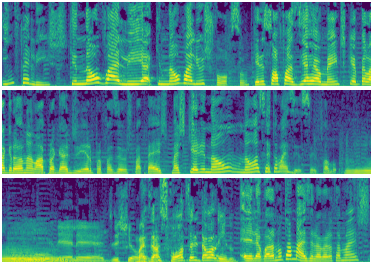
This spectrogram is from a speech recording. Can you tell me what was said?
infeliz, que não valia, que não valia o esforço, que ele só fazia realmente que é pela grana lá pra ganhar dinheiro pra fazer os papéis, mas que ele não não aceita mais isso, ele falou. Hum. Ele, desistiu. Mas as fotos ele tava lindo. Ele agora não tá mais, ele agora tá mais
